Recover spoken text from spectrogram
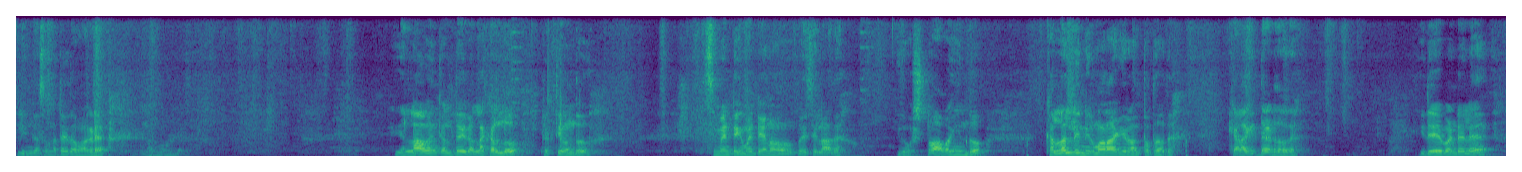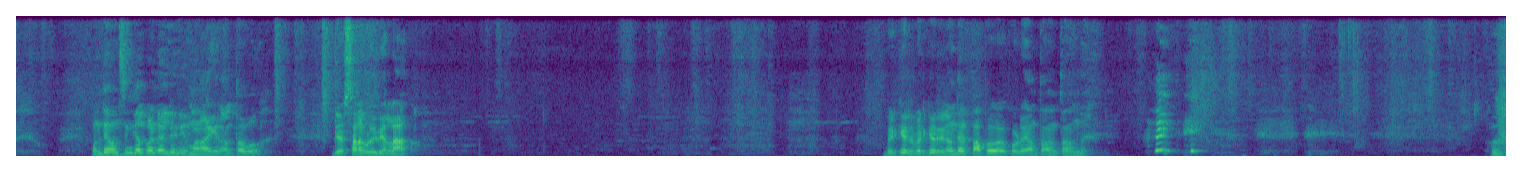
ಲಿಂಗ ಸಮೇತ ಇದೆ ಒಳಗಡೆ. ಎಲ್ಲ ಅವಿನ ಕಾಲದ ಇವೆಲ್ಲ ಕಲ್ಲು ಪ್ರತಿಯೊಂದು. ಸಿಮೆಂಟ್, ಗಿಮೆಂಟ್ ಏನೂ ಉಪಯೋಗಿಸಿಲ್ಲ, ಅದೇ. ಇದು ಅಷ್ಟು ಅವಾಗಿಂದು ಕಲ್ಲಲ್ಲಿ ನಿರ್ಮಾಣ ಆಗಿರೋವಂಥದ್ದು ಅದೇ. ಕೆಳಗಿದ್ದ ಹಿಡ್ದು, ಅದೇ. ಇದೇ ಬಂಡೆಲೆ, ಒಂದೇ ಒಂದು ಸಿಂಗಲ್ ಬಂಡೆಯಲ್ಲಿ ನಿರ್ಮಾಣ ಆಗಿರೋಂಥವು ದೇವಸ್ಥಾನಗಳು ಇವೆಲ್ಲ. ಬೆಡ್ಕೇರಿ ಬೆಡ್ಕೇರಿ, ಇನ್ನೊಂದೆರಡು ಪಾಪ ಕೊಡಿ ಅಂತ ಅಂತ ಅಂದು ಹ್ಞೂ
